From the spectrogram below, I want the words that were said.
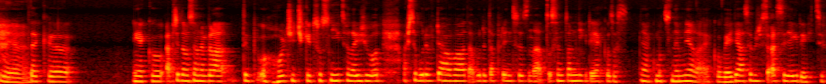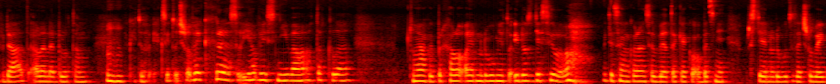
Yeah. tak eh, jako, a přitom jsem nebyla typ holčičky, co sní celý život, až se bude vdávat a bude ta princezna. To jsem tam nikdy jako zas nějak moc neměla. Jako věděla jsem, že se asi někdy chci vdát, ale nebylo tam mm-hmm. to, jak si to člověk kreslí a vysnívá a takhle to nějak vyprchalo a jednu dobu mě to i dost děsilo. Protože jsem kolem sebe tak jako obecně prostě jednu dobu to začalo být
